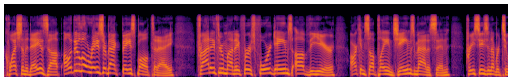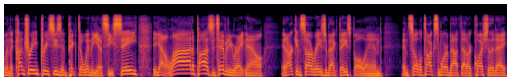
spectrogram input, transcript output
question of the day is up. I want to do a little Razorback baseball today. Friday through Monday, first four games of the year. Arkansas playing James Madison, preseason number two in the country, preseason pick to win the SEC. You got a lot of positivity right now in Arkansas Razorback baseball land. And so we'll talk some more about that. Our question of the day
